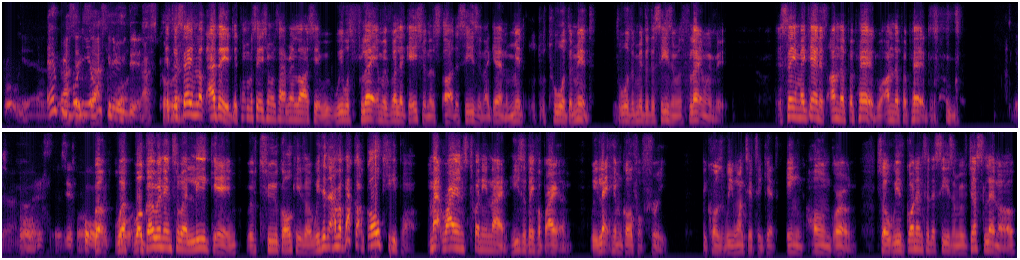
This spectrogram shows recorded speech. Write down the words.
bro, yeah, everybody else knew what- this. That's It's the same. Look, Ade, the conversation was having last year. We, we was flirting with relegation at the start of the season again, mid towards the mid, towards the mid of the season, was flirting with it. The same again. It's underprepared. We're underprepared. It's Yeah, poor. no, it's, It's it's poor. poor. we're, it's we're, poor. we're going into a league game with two goalkeepers. We didn't have a backup goalkeeper. Mat Ryan's 29. He used to play for Brighton. We let him go for free because we wanted to get in homegrown. So we've gone into the season with just Leno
